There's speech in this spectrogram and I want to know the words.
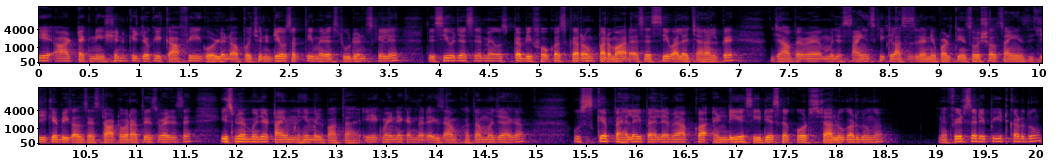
ए आर टेक्नीशियन की, जो कि काफ़ी गोल्डन अपॉर्चुनिटी हो सकती है मेरे स्टूडेंट्स के लिए। तो इसी वजह से मैं उस पर भी फोकस कर रहा हूँ, परमार एस एस सी वाले चैनल पर जहाँ पर मैं, मुझे साइंस की क्लासेस लेनी पड़ती हैं सोशल साइंस जी के भी कल से स्टार्ट हो रहा है। तो इस वजह से इसमें मुझे टाइम नहीं मिल पाता है। एक महीने के अंदर एग्ज़ाम ख़त्म हो जाएगा। उसके पहले ही पहले मैं आपका N D A C D S का कोर्स चालू कर दूँगा। मैं फिर से रिपीट कर दूँ।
